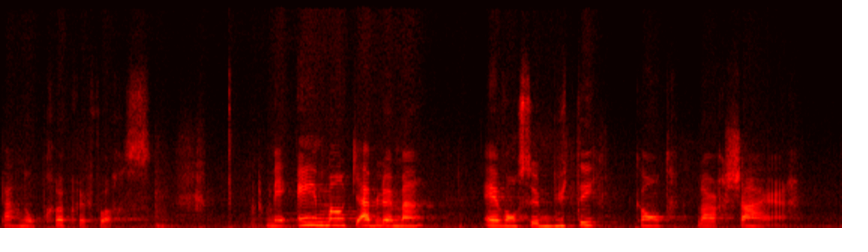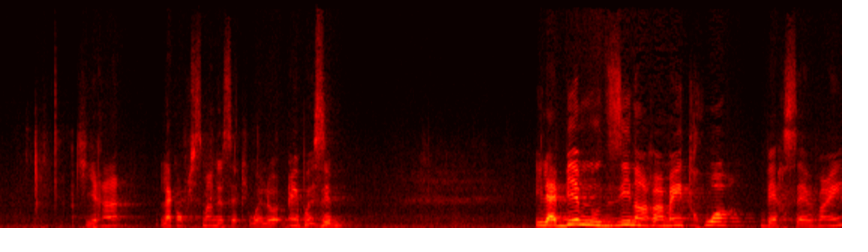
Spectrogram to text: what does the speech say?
par nos propres forces. Mais immanquablement, elles vont se buter contre leur chair, qui rend l'accomplissement de cette loi-là impossible. Et la Bible nous dit dans Romains 3, verset 20,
